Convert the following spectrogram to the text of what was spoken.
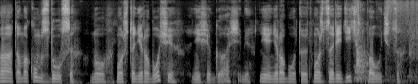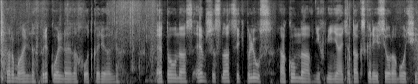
А, там аккум сдулся. Ну, может они рабочие? Нифига себе. Не, не работают. Может зарядить получится. Нормально. Прикольная находка реально. Это у нас М16 плюс. Аккум на в них менять, а так, скорее всего, рабочий.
